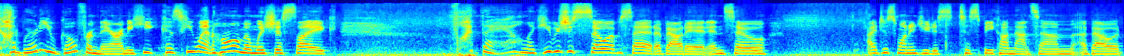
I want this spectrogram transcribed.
god where do you go from there? I mean he because he went home and was just like what the hell? Like he was just so upset about it. And so i just wanted you to, to speak on that some about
